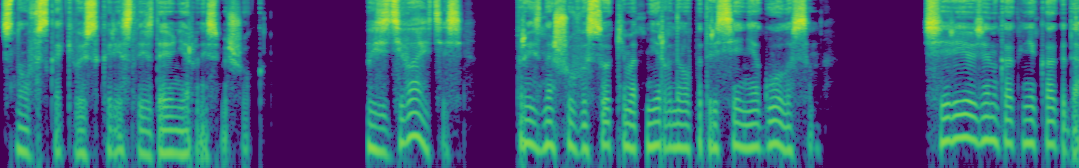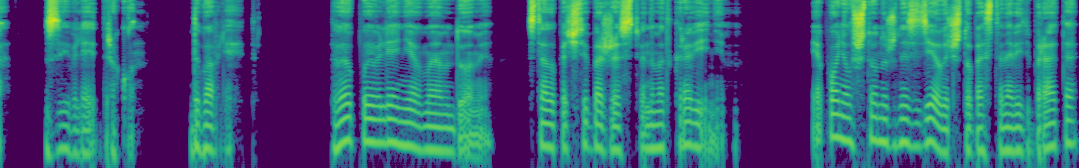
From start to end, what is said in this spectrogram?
Снова вскакиваю с кресла и издаю нервный смешок. «Вы издеваетесь?» Произношу высоким от нервного потрясения голосом. «Серьезен как никогда», — заявляет дракон. Добавляет. «Твое появление в моем доме стало почти божественным откровением. Я понял, что нужно сделать, чтобы остановить брата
